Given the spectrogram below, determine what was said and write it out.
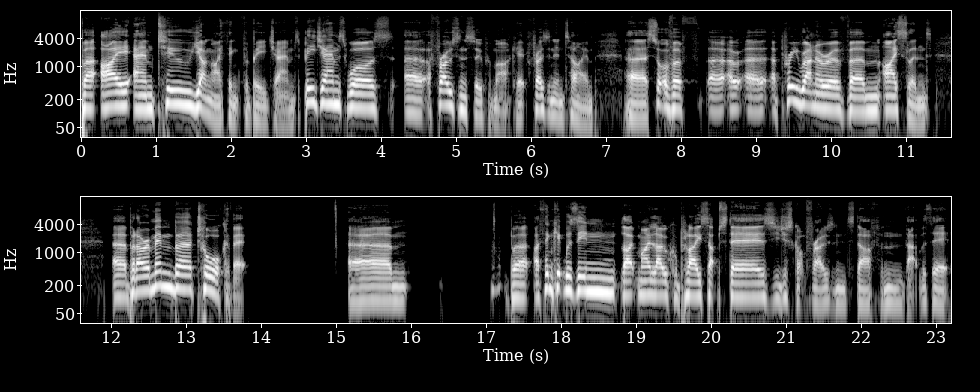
but I am too young, I think, for Bejams. B Jams was uh, a frozen supermarket, frozen in time, uh, sort of a, uh, a, a pre runner of um, Iceland. Uh, but I remember talk of it. Um, but I think it was in like my local place upstairs. You just got frozen stuff, and that was it.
